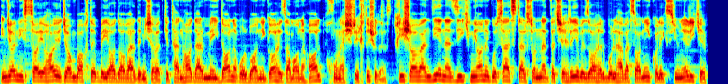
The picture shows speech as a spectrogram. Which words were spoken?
اینجا نیز سایه های جان باخته به یاد آورده می شود که تنها در میدان قربانیگاه زمان حال خونش ریخته شده است. خیشاوندی نزدیک میان گسست در سنت و چهره به ظاهر بلحوثانه کلکسیونری که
